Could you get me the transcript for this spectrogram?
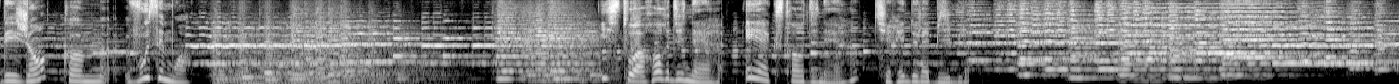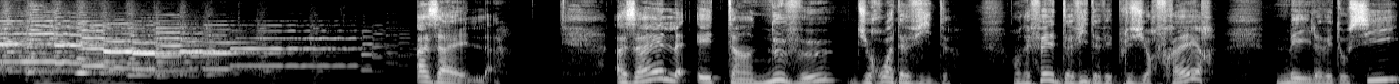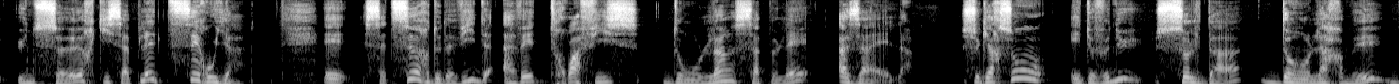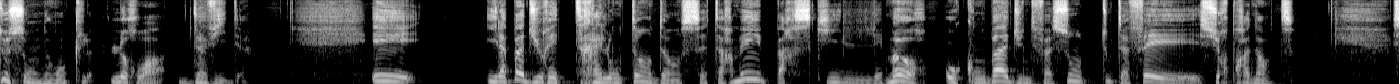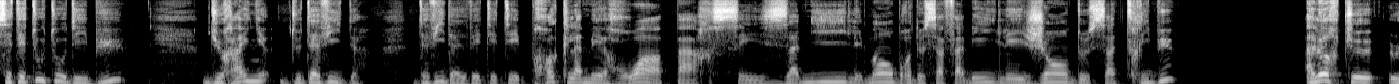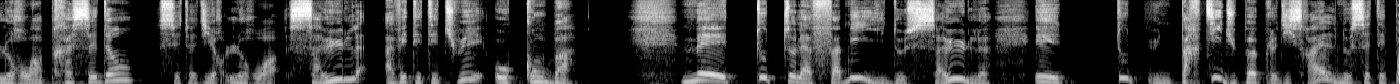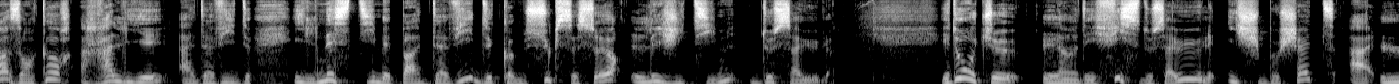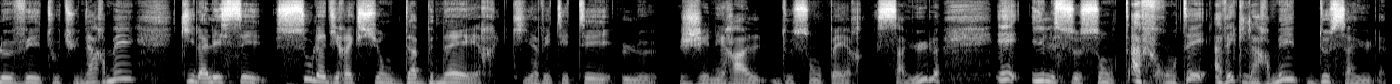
Des gens comme vous et moi. Histoire ordinaire et extraordinaire tirée de la Bible. Azaël. Azaël est un neveu du roi David. En effet, David avait plusieurs frères, mais il avait aussi une sœur qui s'appelait Tserouya. Et cette sœur de David avait trois fils, dont l'un s'appelait Azaël. Ce garçon est devenu soldat dans l'armée de son oncle, le roi David. Et il n'a pas duré très longtemps dans cette armée parce qu'il est mort au combat d'une façon tout à fait surprenante. C'était tout au début du règne de David. David avait été proclamé roi par ses amis, les membres de sa famille, les gens de sa tribu. Alors que le roi précédent, c'est-à-dire le roi Saül, avait été tué au combat. Mais toute la famille de Saül et toute une partie du peuple d'Israël ne s'était pas encore ralliée à David. Il n'estimait pas David comme successeur légitime de Saül. Et donc, euh, l'un des fils de Saül, Ishboshet, a levé toute une armée qu'il a laissée sous la direction d'Abner, qui avait été le général de son père Saül, et ils se sont affrontés avec l'armée de Saül.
